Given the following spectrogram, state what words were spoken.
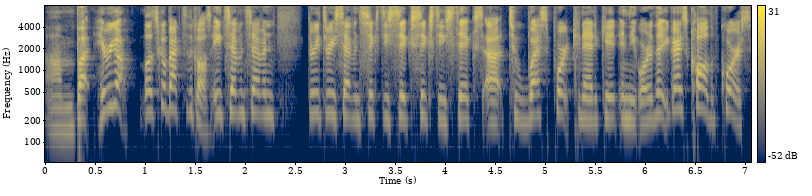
Um, but here we go. Let's go back to the calls. 877-337-6666 uh, to Westport, Connecticut in the order that you guys called, of course.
